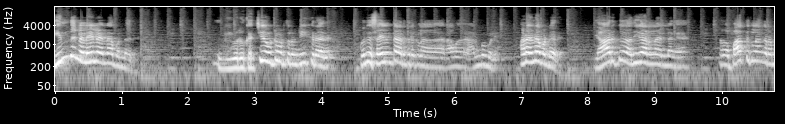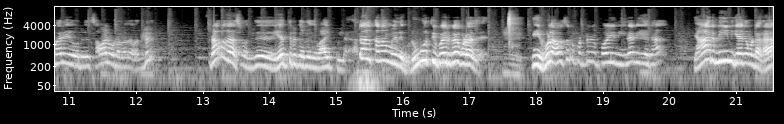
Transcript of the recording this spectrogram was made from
இந்த நிலையில என்ன பண்ணாரு? இவர் கட்சியை விட்டு ஒருத்தர் நீக்குறாரு. கொஞ்சம் சைலண்டாக இருந்திருக்கலாம் ராம அன்புமணி. ஆனால் என்ன பண்ணாரு? யாருக்கும் அதிகாரம்லாம் இல்லைங்க. நம்ம பார்த்துக்கலாங்கிற மாதிரி ஒரு சவால் விடுறதை வந்து ராமதாஸ் வந்து ஏற்றிருக்கிறதுக்கு வாய்ப்பு இல்லை. அட்டால்தனம் இது குருமூர்த்தி போயிருக்கவே கூடாது. நீ இவ்வளோ அவசரப்பட்டு போய் நீ என்ன நீ யார் நீன்னு கேட்க மாட்டாரா?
